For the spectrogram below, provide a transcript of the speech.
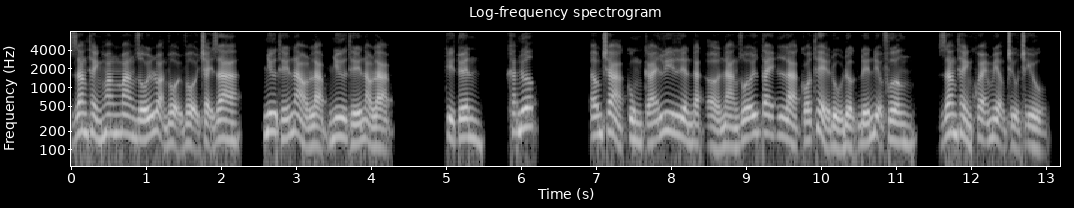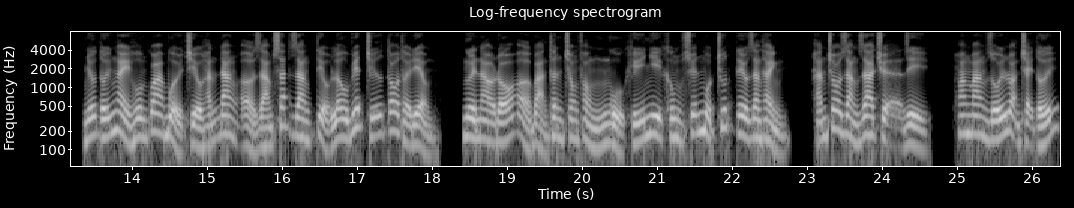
Giang thành hoang mang rối loạn vội vội chạy ra, như thế nào lạp như thế nào lạp. Kỳ tuyên, khát nước. Ấm trà cùng cái ly liền đặt ở nàng rỗi tay là có thể đủ được đến địa phương. Giang thành khỏe miệng chịu chịu, nhớ tới ngày hôm qua buổi chiều hắn đang ở giám sát Giang Tiểu Lâu viết chữ to thời điểm, người nào đó ở bản thân trong phòng ngủ khí nhi không xuyến một chút kêu Giang Thành, hắn cho rằng ra chuyện gì, hoang mang rối loạn chạy tới,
